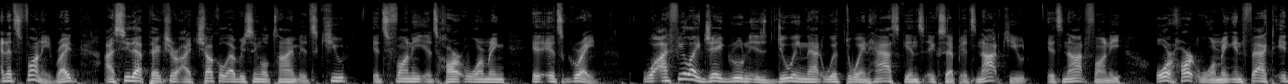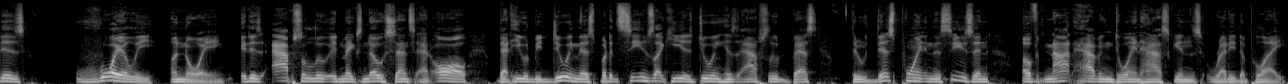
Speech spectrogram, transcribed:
And it's funny, right? I see that picture. I chuckle every single time. It's cute. It's funny. It's heartwarming. It's great. Well, I feel like Jay Gruden is doing that with Dwayne Haskins, except it's not cute. It's not funny or heartwarming. In fact, it is royally annoying. It is absolute, it makes no sense at all that he would be doing this, but it seems like he is doing his absolute best through this point in the season of not having Dwayne Haskins ready to play.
